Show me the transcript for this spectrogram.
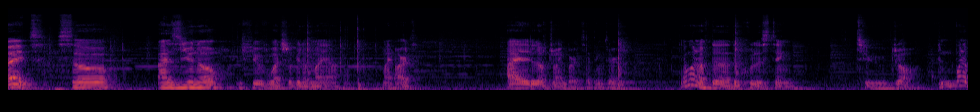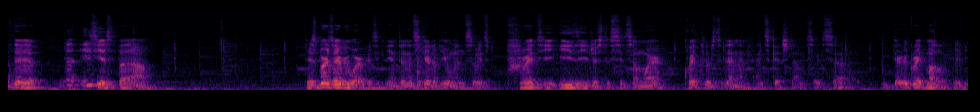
Right, so as you know, if you've watched a bit of my uh, my art, I love drawing birds. I think they're they're one of the, the coolest thing to draw, and one of the, the easiest. But um, there's birds everywhere basically, and they're not scared of humans, so it's pretty easy just to sit somewhere quite close to them and, and sketch them. So it's uh, they're a great model really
